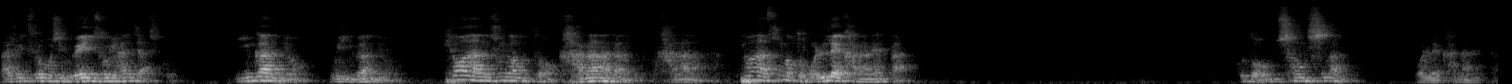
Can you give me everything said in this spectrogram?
나중에 들어보시면 왜 이 소리 하는지 아실 거예요. 인간은요, 우리 인간은요, 태어나는 순간부터 가난하다는 거예요. 가난하다. 태어나는 순간부터 원래 가난했다. 그것도 엄청 심하게 원래 가난했다.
